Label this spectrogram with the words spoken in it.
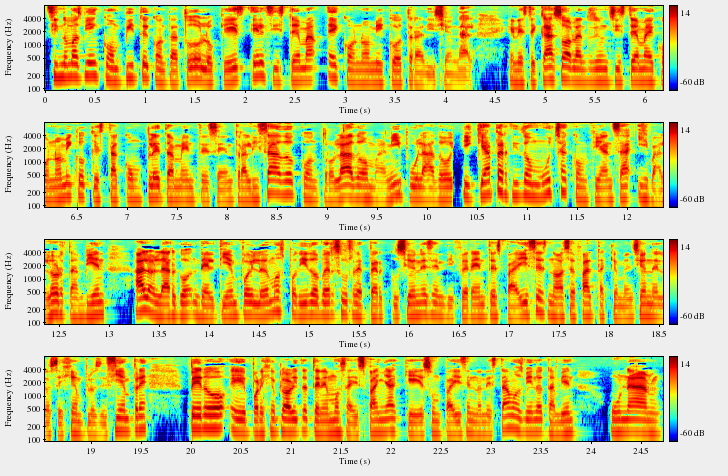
sino más bien compite contra todo lo que es el sistema económico tradicional. En este caso, hablando de un sistema económico que está completamente centralizado, controlado, manipulado y que ha perdido mucha confianza y valor también a lo largo del tiempo y lo hemos podido ver sus repercusiones en diferentes países, no hace falta que mencione los ejemplos de siempre, pero eh, por ejemplo ahorita tenemos a España, que es un país en donde estamos viendo también una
